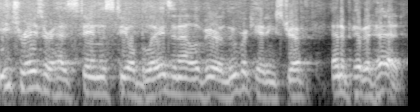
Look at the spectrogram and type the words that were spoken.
Each razor has stainless steel blades, an aloe vera lubricating strip, and a pivot head.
